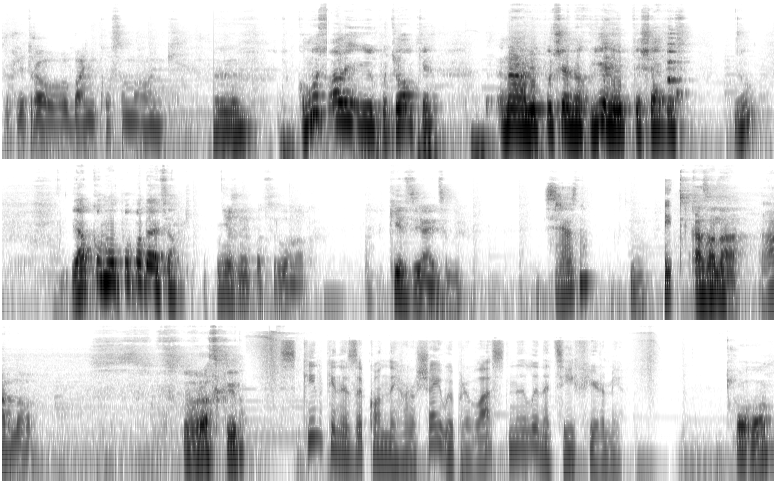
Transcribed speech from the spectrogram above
Трьохлітрового баньку самогонки. Комусь звали і путівки на відпочинок в Єгипті ще десь. Ну, як кому попадеться. Ніжний поцілунок. Кіт з яйцями. Серйозно? Казана гарного. В розквіт. Скільки незаконних грошей ви привласнили на цій фірмі? Ого.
